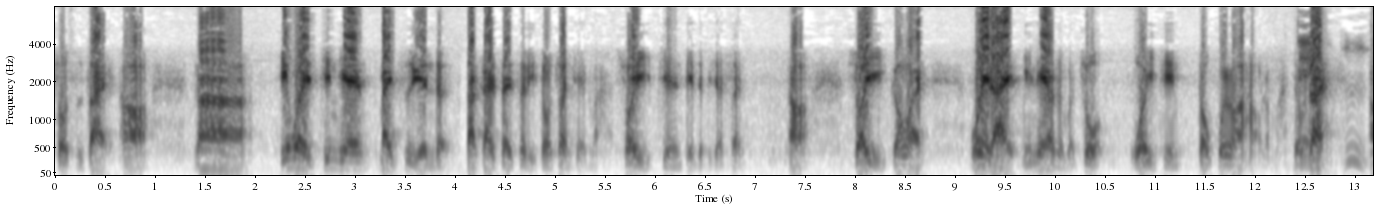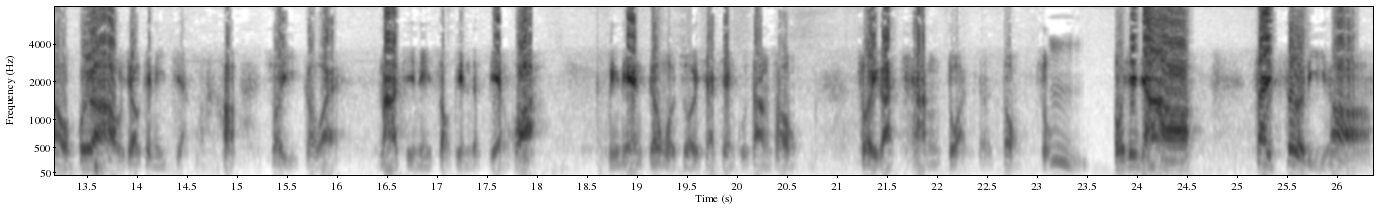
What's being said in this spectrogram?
说实在啊，那。因为今天卖资源的大概在这里都赚钱嘛，所以今天跌的比较深，啊，所以各位未来明天要怎么做，我已经都规划好了嘛，对不对？嗯。啊，我规划好我就要跟你讲嘛，哈，所以各位拿起你手边的电话，明天跟我做一下现股当中做一个抢短的动作。嗯。我先讲好哦，在这里哈，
